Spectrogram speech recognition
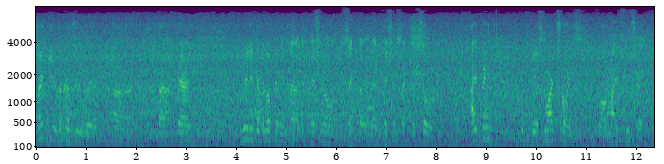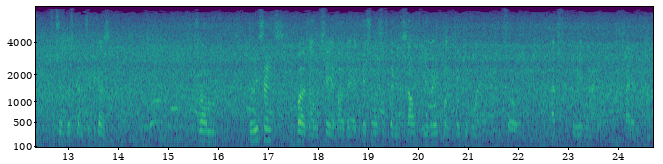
Turkey is a country where uh, that they're really developing in the educational sector, in the education sector. So I think it would be a smart choice for my future choose this country because from the recent buzz, I would say about the educational system, it sounds to be a very qualitative one. So that's the reason I decided to come.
